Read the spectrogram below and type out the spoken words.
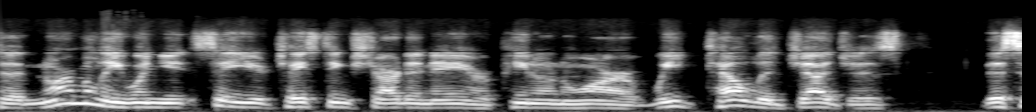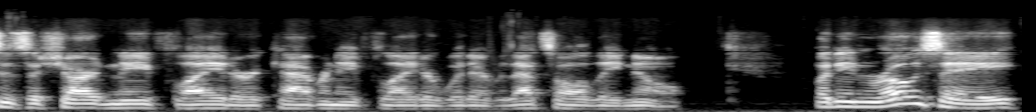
uh, normally when you say you're tasting Chardonnay or Pinot Noir, we tell the judges this is a Chardonnay flight or a Cabernet flight or whatever. That's all they know. But in rosé,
